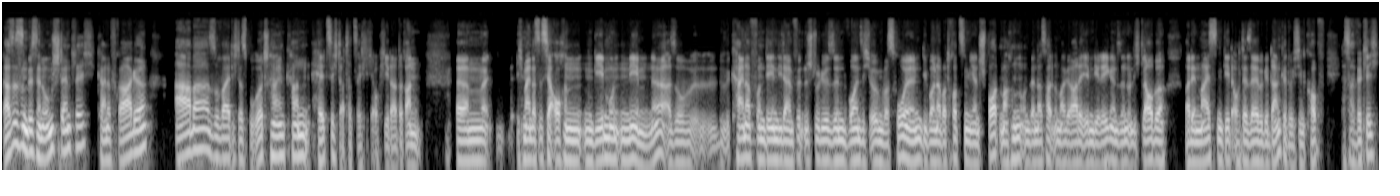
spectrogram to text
Das ist ein bisschen umständlich, keine Frage. Aber soweit ich das beurteilen kann, hält sich da tatsächlich auch jeder dran. Ähm, ich meine, das ist ja auch ein, ein, Geben und ein Nehmen. Ne? Also keiner von denen, die da im Fitnessstudio sind, wollen sich irgendwas holen. Die wollen aber trotzdem ihren Sport machen. Und wenn das halt nun mal gerade eben die Regeln sind, und ich glaube, bei den meisten geht auch derselbe Gedanke durch den Kopf, das war wirklich,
